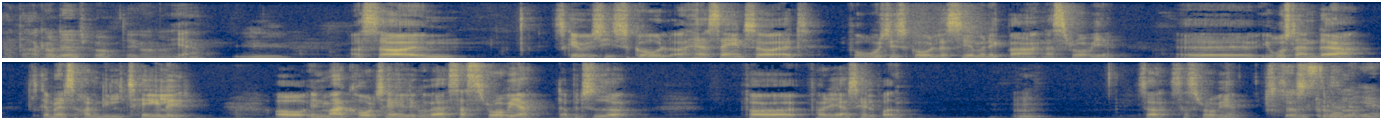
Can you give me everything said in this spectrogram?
Og der er kondens på, det er godt nok. Ja. Mm. Og så øhm, skal vi sige skål, og her er sagen så, at på russisk skål, der siger man ikke bare Nastrovia. Øh, I Rusland, der skal man altså holde en lille tale, og en meget kort tale kunne være Sastrovia, der betyder for, for jeres helbred. Mm. Så Sastrovia. Du Ja.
